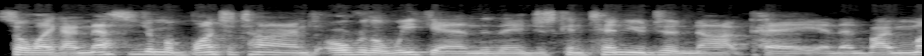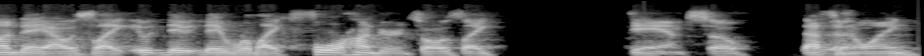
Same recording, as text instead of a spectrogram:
So like I messaged them a bunch of times over the weekend, and they just continued to not pay. And then by Monday, I was like, it, they they were like four hundred. So I was like, damn. So that's Yeah. annoying.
